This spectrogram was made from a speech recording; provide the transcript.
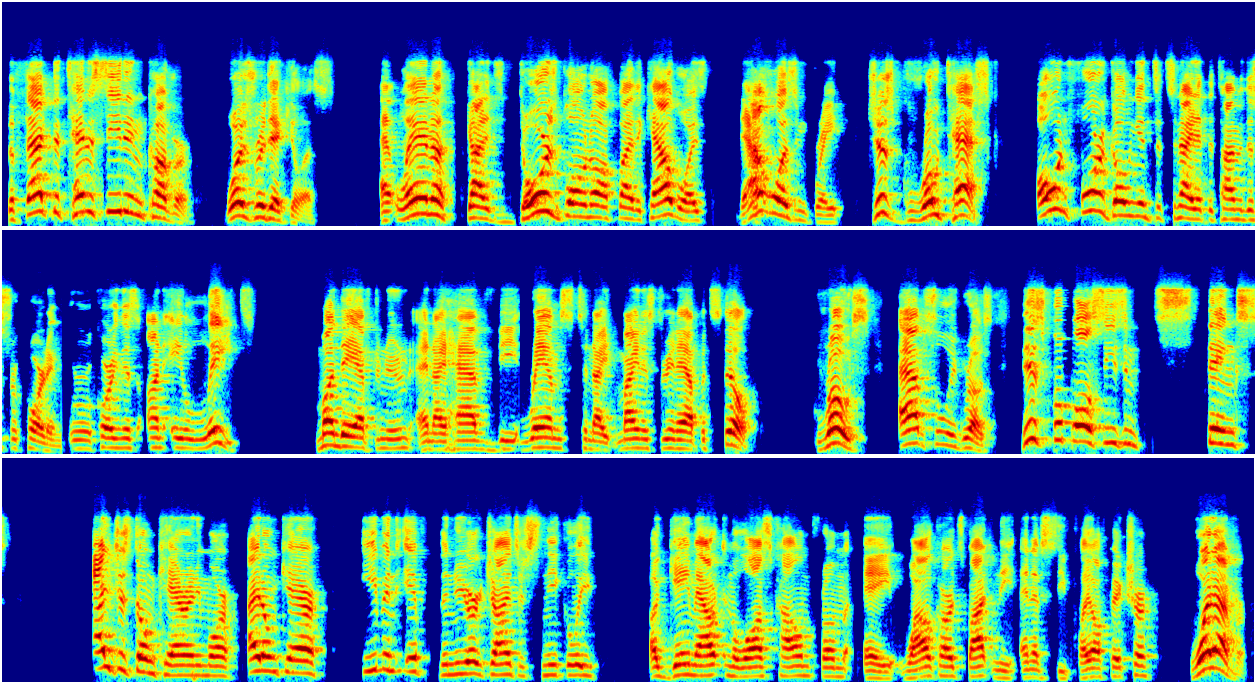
The fact that Tennessee didn't cover was ridiculous. Atlanta got its doors blown off by the Cowboys. That wasn't great. Just grotesque. 0 4 going into tonight at the time of this recording. We're recording this on a late Monday afternoon, and I have the Rams tonight, minus three and a half, but still gross. Absolutely gross. This football season stinks. I just don't care anymore. I don't care. Even if the New York Giants are sneakily a game out in the loss column from a wild card spot in the NFC playoff picture, whatever.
